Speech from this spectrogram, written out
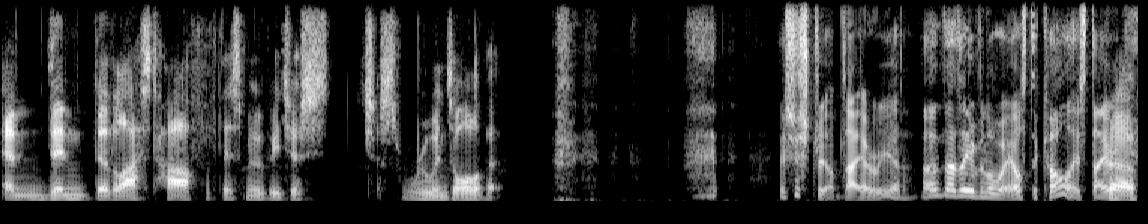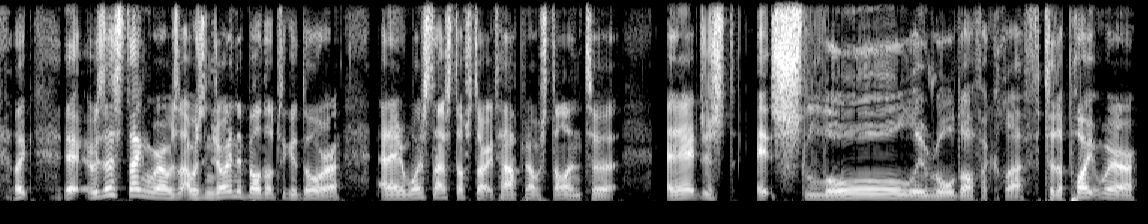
and then the last half of this movie just just ruins all of it. It's just straight up diarrhea. I, I don't even know what else to call it. It's diarrhea. No. Like it, it was this thing where I was I was enjoying the build up to Ghidorah, and then once that stuff started to happen, I was still into it, and then it just it slowly rolled off a cliff to the point where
